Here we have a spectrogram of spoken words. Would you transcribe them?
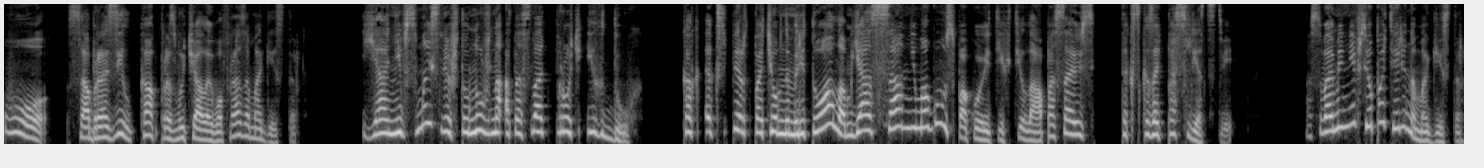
«О!» — сообразил, как прозвучала его фраза магистр. Я не в смысле, что нужно отослать прочь их дух. Как эксперт по темным ритуалам, я сам не могу успокоить их тела, опасаюсь, так сказать, последствий. А с вами не все потеряно, магистр,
